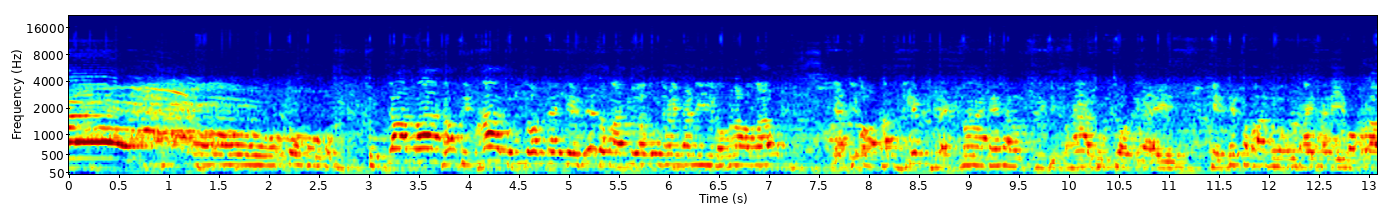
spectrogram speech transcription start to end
ยโอ้สุดยอดมากครับ 15 ชุมชนในเขตเทศบาลเมืองอุทัยธานีของเราครับ อย่างที่บอกครับเข้มแข็งมากนะครับ 15 ชุมชนในเขตเทศบาลเมืองอุทัยธานีของเรา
